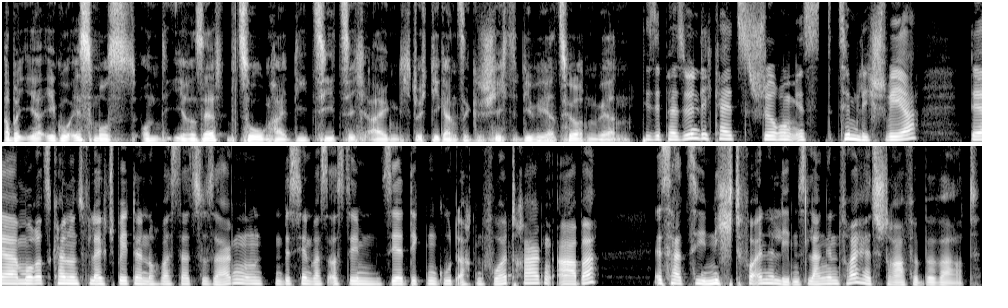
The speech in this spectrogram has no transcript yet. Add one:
aber ihr Egoismus und ihre Selbstbezogenheit, die zieht sich eigentlich durch die ganze Geschichte, die wir jetzt hören werden. Diese Persönlichkeitsstörung ist ziemlich schwer. Der Moritz kann uns vielleicht später noch was dazu sagen und ein bisschen was aus dem sehr dicken Gutachten vortragen, aber es hat sie nicht vor einer lebenslangen Freiheitsstrafe bewahrt.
